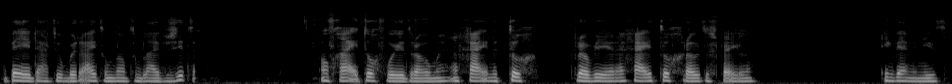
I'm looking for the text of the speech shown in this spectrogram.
Ben je daartoe bereid om dan te blijven zitten? Of ga je toch voor je dromen en ga je het toch proberen? Ga je toch groter spelen? Ik ben benieuwd.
